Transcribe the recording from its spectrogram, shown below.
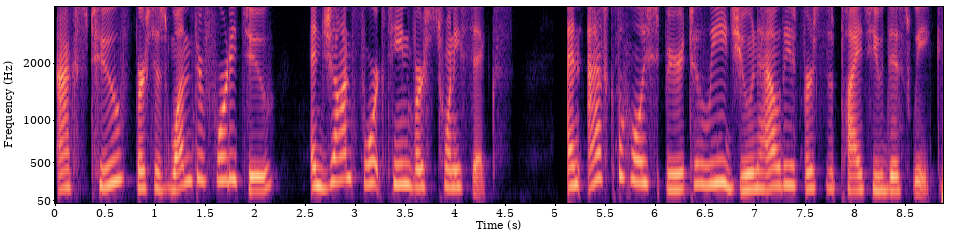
Acts 2, verses 1 through 42, and John 14, verse 26. And ask the Holy Spirit to lead you in how these verses apply to you this week.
